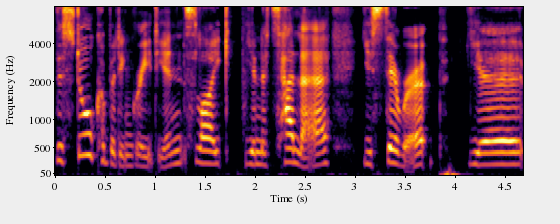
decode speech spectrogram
the store cupboard ingredients, like your Nutella, your syrup, your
